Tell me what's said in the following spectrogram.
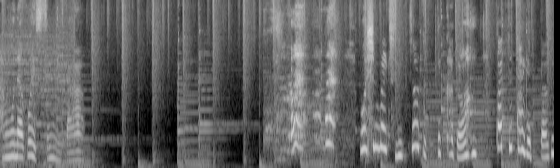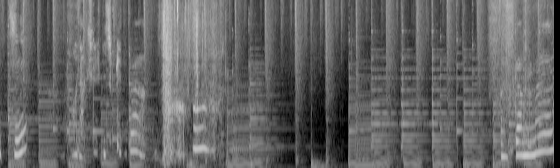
방문하고 있습니다. 와, 신발 진짜 독특하다. 따뜻하겠다, 그치? 어, 낚시할 때 좋겠다. 어. 잠깐만.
